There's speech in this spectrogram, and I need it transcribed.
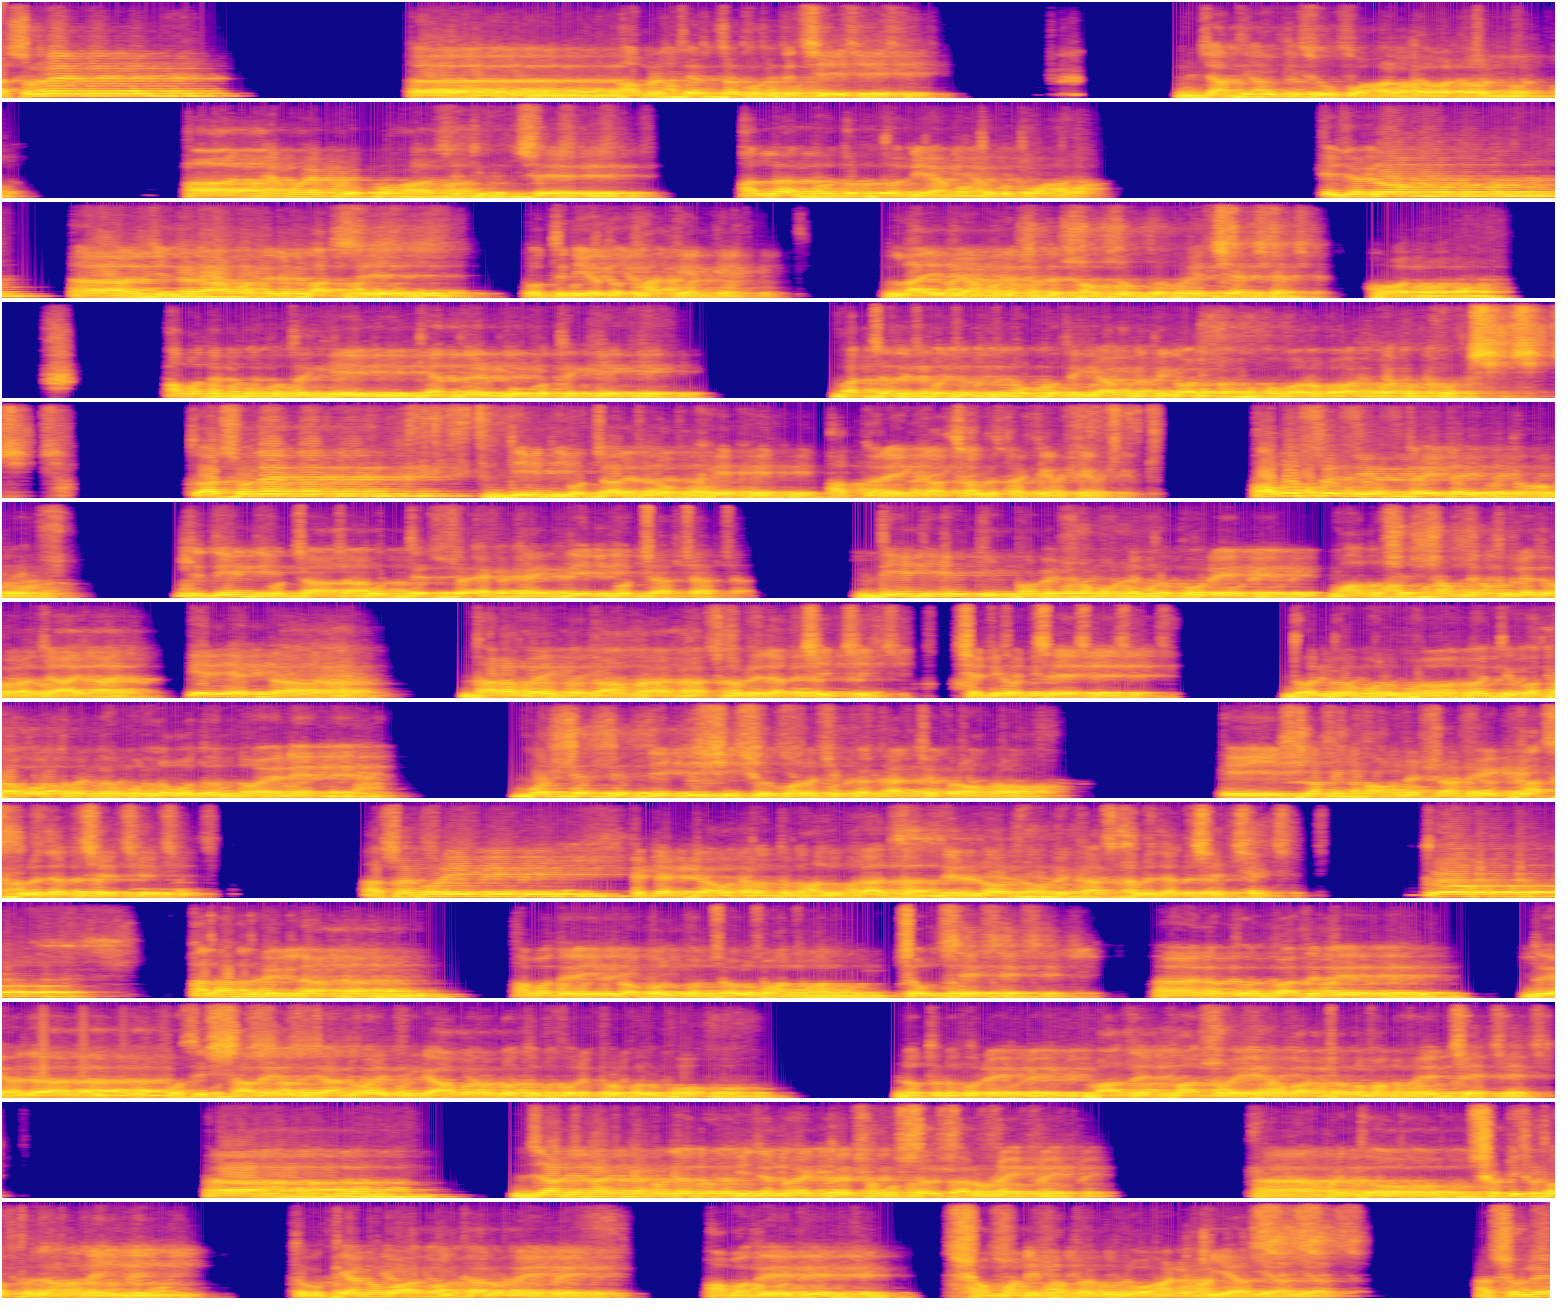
আসলে আমরা চেষ্টা করতেছি জাতিকে কিছু উপহার দেওয়ার জন্য। আর এমন একটা উপহার, সেটি হচ্ছে আল্লাহর প্রদত্ত নিয়ামতের উপহার। এই জন্য যিনারা আমাদের পাশে প্রতিনিয়ত থাকেন লাইভে আমাদের সাথে সংযুক্ত হয়েছেন আমাদের পক্ষ থেকে, কেন্দ্রের পক্ষ থেকে বাচ্চাদের পক্ষ থেকে আপনাদেরকে অসংখ্য মোবারকবাদ জ্ঞাপন করছি। তো আসলে দিন প্রচারের লক্ষ্যে আপনারা এই কাজ করে থাকেন। অবশ্যই নিয়তটা এটাই হতে হবে যে দিন প্রচার, উদ্দেশ্য একটাই, দিন প্রচার। দিনকে কীভাবে সমন্বিত করে মানুষের সামনে তুলে ধরা যায়, এরই একটা ধারাবাহিকতা আমরা কাজ করে যাচ্ছি। সেটি হচ্ছে ধর্মীয় নৈতিকতা ও ধর্মীয় মূল্যবোধ উন্নয়নে মসজিদ ভিত্তিক শিশু গণশিক্ষা কার্যক্রম এই ইসলামিক ফাউন্ডেশন কাজ করে যাচ্ছে। আশা করি এটা একটা অত্যন্ত ভালো কাজ নির্লস ভাবে কাজ করে যাচ্ছে। তো, আলহামদুলিল্লাহ আমাদের এই প্রকল্প চলমান চলছে। নতুন বাজেটে দুই হাজার পঁচিশ সালের জানুয়ারি থেকে আবারও নতুন করে প্রকল্প, নতুন করে বাজেট পাস হয়ে আবার চলমান হয়েছে। জানি না কেন যেন কি যেন একটা সমস্যার কারণে হয়তো সঠিক তথ্য জানা নেই। তবে কেন বা কি কারণে আমাদের সম্মানী ভাতাগুলো আটকিয়ে আছে? আসলে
